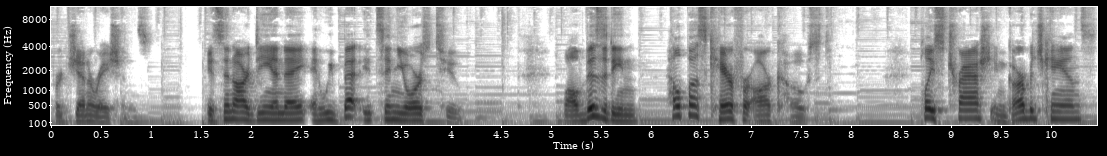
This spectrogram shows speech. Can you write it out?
for generations. It's in our DNA, and we bet it's in yours too. While visiting, help us care for our coast. Place trash in garbage cans,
